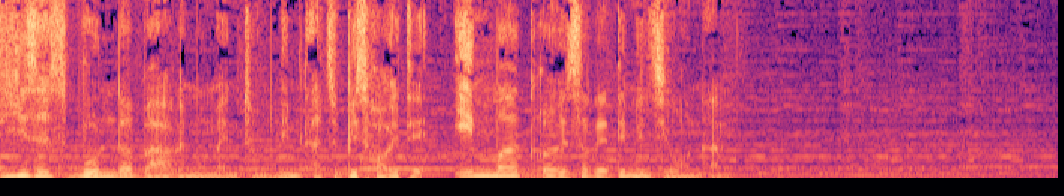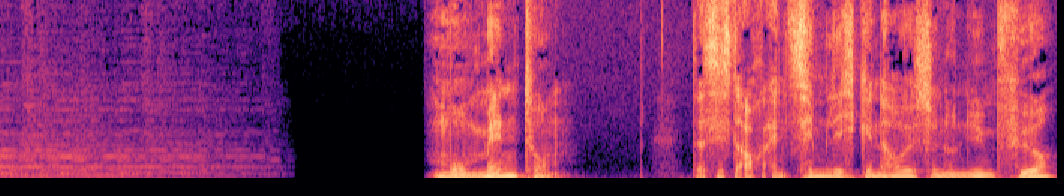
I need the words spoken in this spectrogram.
Dieses wunderbare Momentum nimmt also bis heute immer größere Dimensionen an. Momentum, das ist auch ein ziemlich genaues Synonym für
